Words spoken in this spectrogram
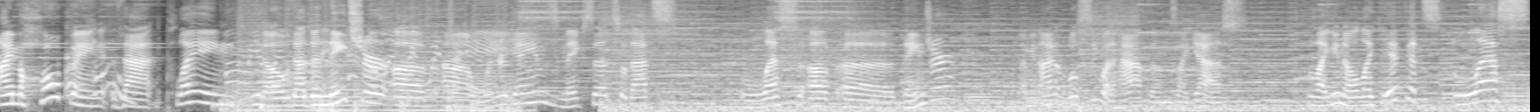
I'm hoping that playing, you know, that the nature of uh, winter games makes it so that's less of a danger. I mean, I don't we'll see what happens, I guess. But like, you know, like if it's less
